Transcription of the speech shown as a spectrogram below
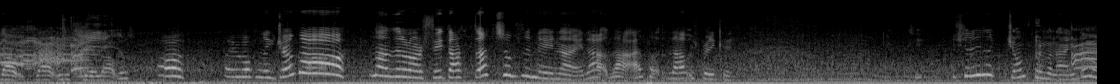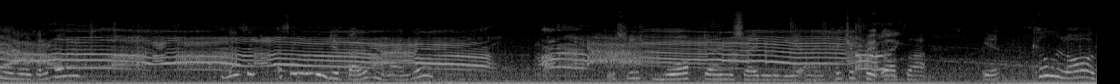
That was that was fail. That was. Oh, you walking like drunk? Oh, landed on our feet. That that's something new now. That that I thought that was pretty good. See, should like jumped from an angle and we'll get about it. I I think you can do better from an angle. Let's just walk down the side of the gate and hit your foot off that. Yeah. Kill the dog.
